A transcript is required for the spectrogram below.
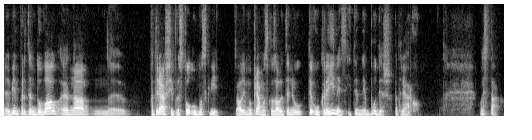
Він претендував на патріарший престол у Москві. Але йому прямо сказали: ти, не, ти українець і ти не будеш патріархом. Ось так.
